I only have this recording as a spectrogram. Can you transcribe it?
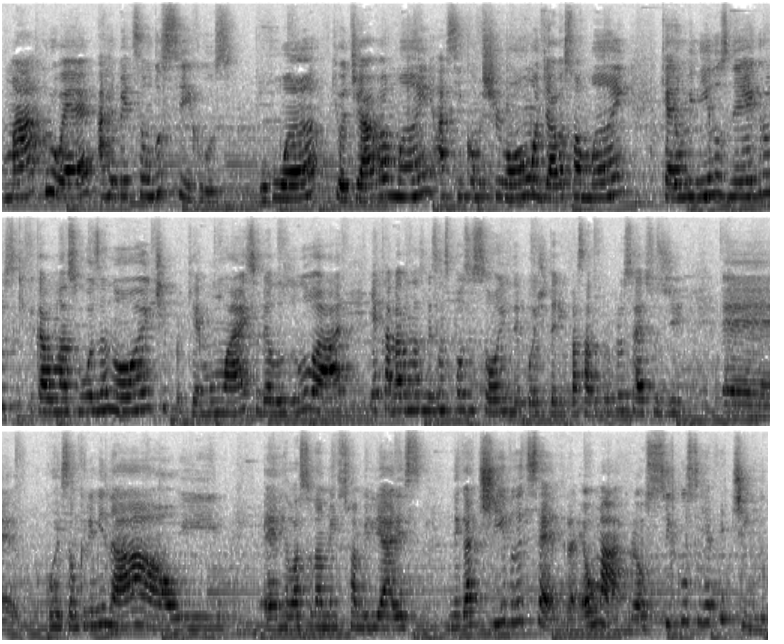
Macro é a repetição dos ciclos. O Juan, que odiava a mãe, assim como Chiron odiava sua mãe, que eram meninos negros que ficavam nas ruas à noite, porque é moonlight, sob a luz do luar, e acabaram nas mesmas posições depois de terem passado por processos de é, correção criminal e é, relacionamentos familiares negativos, etc. É o macro, é o ciclo se repetindo.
